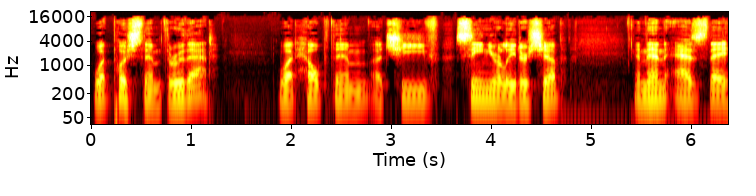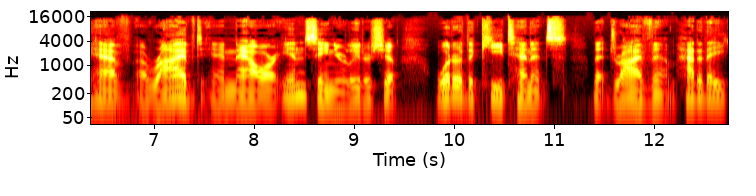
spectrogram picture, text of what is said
what pushed them through that? What helped them achieve senior leadership? And then as they have arrived and now are in senior leadership, what are the key tenets that drive them? How do they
